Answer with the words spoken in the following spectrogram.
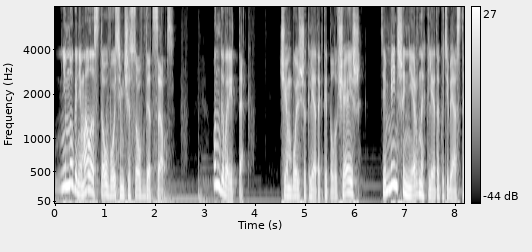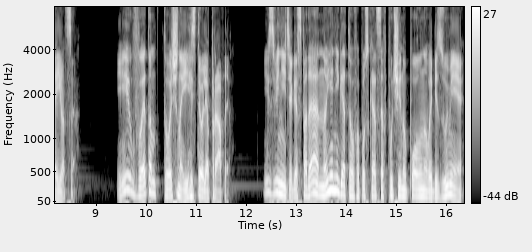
ни много ни мало 108 часов в Dead Cells. Он говорит так. Чем больше клеток ты получаешь, тем меньше нервных клеток у тебя остается. И в этом точно есть доля правды. Извините, господа, но я не готов опускаться в пучину полного безумия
